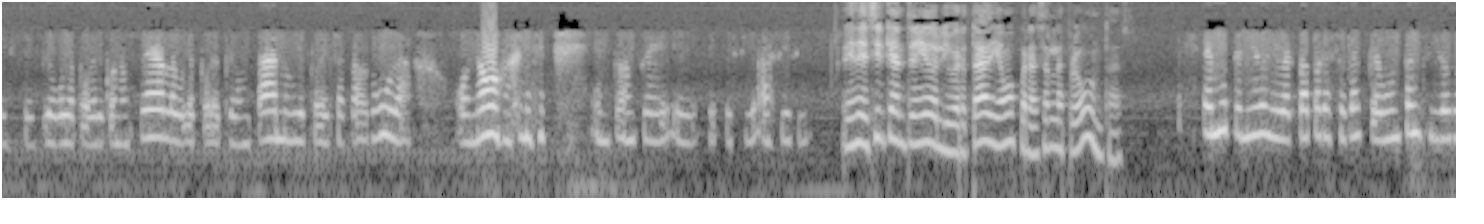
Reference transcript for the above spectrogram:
este, lo voy a poder conocer, le voy a poder preguntar, me voy a poder sacar duda o no. Entonces, eh, eh, sí, así sí. Es decir, que han tenido libertad, digamos, para hacer las preguntas hemos tenido libertad para hacer las preguntas, han sido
